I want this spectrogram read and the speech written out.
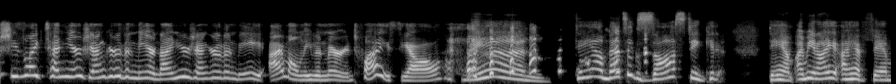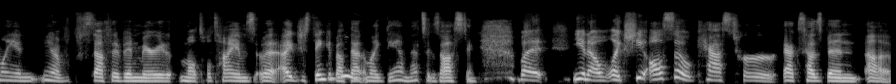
she's like 10 years younger than me or nine years younger than me. I've only been married twice, y'all. Man, damn, that's exhausting. Can, damn. I mean, I I have family and you know stuff that have been married multiple times, but I just think about that. I'm like, damn, that's exhausting. But you know, like she also cast her ex husband. Uh,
